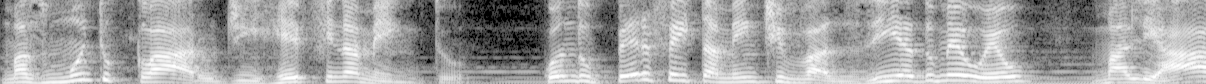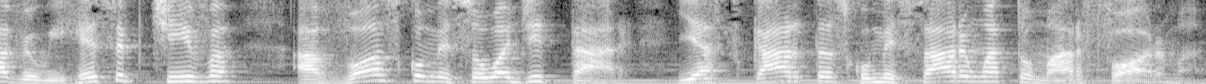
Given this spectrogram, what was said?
mas muito claro de refinamento. Quando perfeitamente vazia do meu eu, maleável e receptiva, a voz começou a ditar e as cartas começaram a tomar forma.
